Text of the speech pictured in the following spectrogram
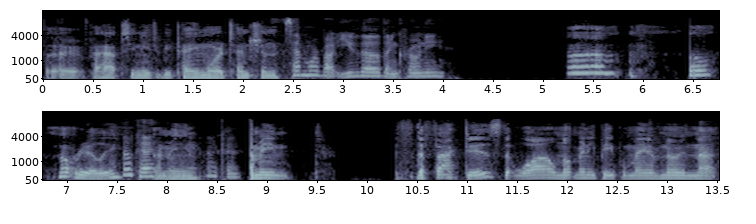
So perhaps you need to be paying more attention. is that more about you though than Crony? Um, well, not really. Okay. I mean, Okay. I mean, the fact is that while not many people may have known that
